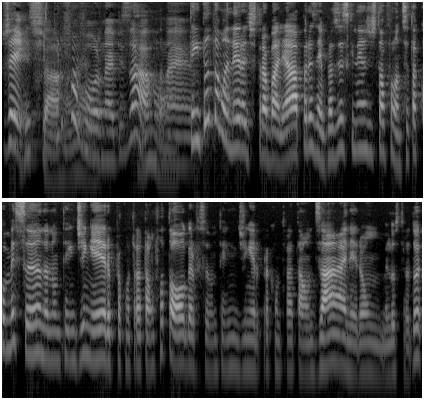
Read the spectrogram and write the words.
Gente, bizarro, por favor, né? né? Bizarro, né? Tem tanta maneira de trabalhar, por exemplo, às vezes que nem a gente tá falando, você tá começando, não tem dinheiro para contratar um fotógrafo, você não tem dinheiro para contratar um designer ou um ilustrador.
